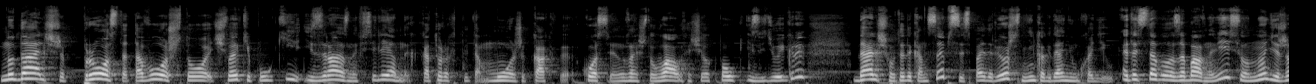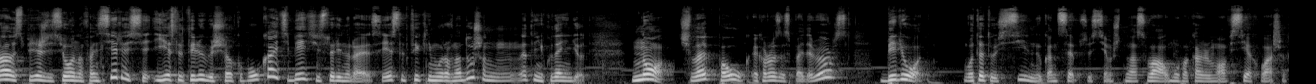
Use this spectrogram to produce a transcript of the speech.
но дальше просто того, что Человеки-пауки из разных вселенных, которых ты там можешь как-то косвенно узнать, что вау, это Человек-паук из видеоигры, дальше вот этой концепции Spider-Verse никогда не уходил. Это всегда было забавно, весело, но держалось прежде всего на фан-сервисе, и если ты любишь Человека-паука, тебе эти истории нравятся. Если ты к нему равнодушен, это никуда не идет. Но Человек-паук Across the Spider-Verse берет вот эту сильную концепцию с тем, что у нас, вау, мы покажем вам всех ваших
